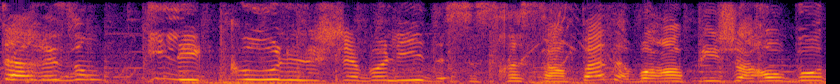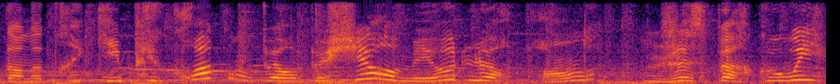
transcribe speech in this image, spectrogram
T'as raison, il est cool, le chabolide. Ce serait sympa d'avoir un pyjama robot dans notre équipe. Tu crois qu'on peut empêcher Roméo de le reprendre? J'espère que oui.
